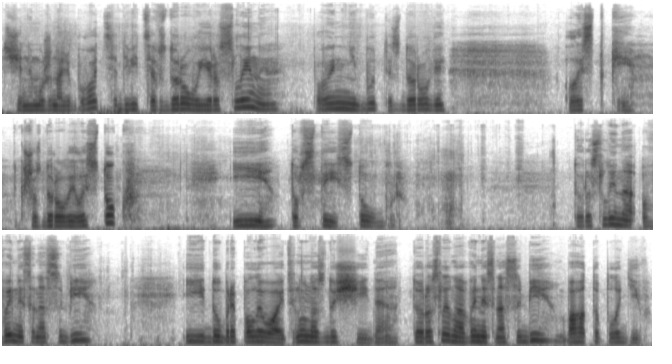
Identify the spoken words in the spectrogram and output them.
Ще не можу налюбуватися. Дивіться, в здорової рослини повинні бути здорові листки. Якщо здоровий листок і товстий стовбур, то рослина винесе на собі і добре поливається. Ну, у нас дощі йде, то рослина винесе на собі багато плодів.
